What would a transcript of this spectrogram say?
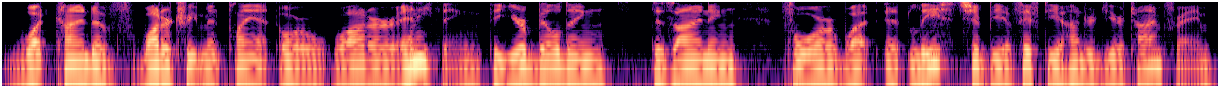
what kind of water treatment plant or water anything that you're building, designing for what at least should be a 50 100 year time frame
